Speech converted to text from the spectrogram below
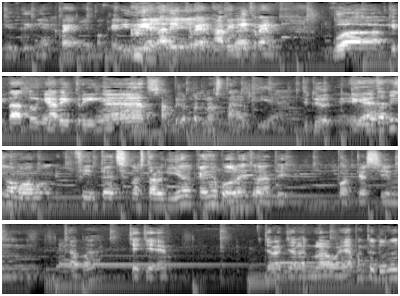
Intinya keren ya, pokoknya intinya tadi keren, hari ini keren. Gua kita tuh nyari keringat sambil bernostalgia judulnya, ya Ya, kan? tapi ngomong-ngomong vintage nostalgia kayaknya boleh tuh nanti podcastin apa CJM jalan-jalan melawai apa tuh dulu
